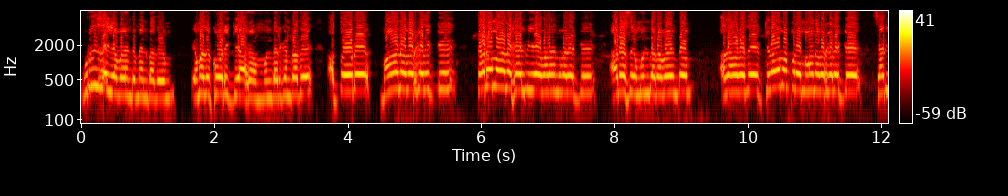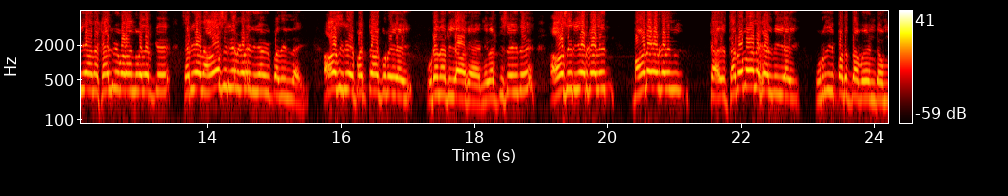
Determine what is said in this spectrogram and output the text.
உறுதி செய்ய வேண்டும் என்பதும் எமது கோரிக்கையாக முன்வருகின்றது. அத்தோடு மாணவர்களுக்கு தரமான கல்வியை வழங்குவதற்கு அரசு முன்வர வேண்டும். அதாவது கிராமப்புற மாணவர்களுக்கு சரியான கல்வி வழங்குவதற்கு சரியான ஆசிரியர்களை நியமிப்பதில்லை. ஆசிரியர் பற்றாக்குறையை உடனடியாக நிவர்த்தி செய்து ஆசிரியர்களின் மாணவர்களின் தரமான கல்வியை உறுதிப்படுத்த வேண்டும்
